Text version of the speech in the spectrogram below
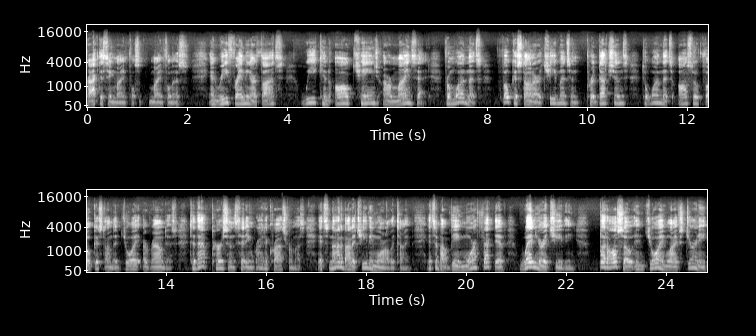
practicing mindful, mindfulness, and reframing our thoughts, we can all change our mindset from one that's focused on our achievements and productions to one that's also focused on the joy around us. To that person sitting right across from us, it's not about achieving more all the time. It's about being more effective when you're achieving, but also enjoying life's journey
